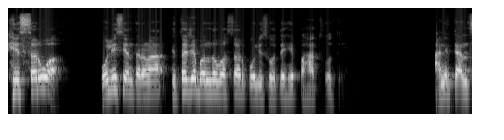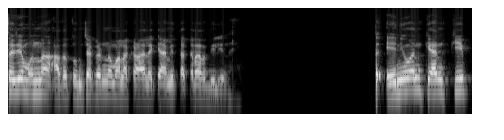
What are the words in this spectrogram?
हे सर्व पोलीस यंत्रणा तिथं जे बंदोबस्तावर पोलीस होते हे पाहत होते. आणि त्यांचं जे म्हणणं आता तुमच्याकडनं मला कळालं की आम्ही तक्रार दिली नाही. तर any one can keep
